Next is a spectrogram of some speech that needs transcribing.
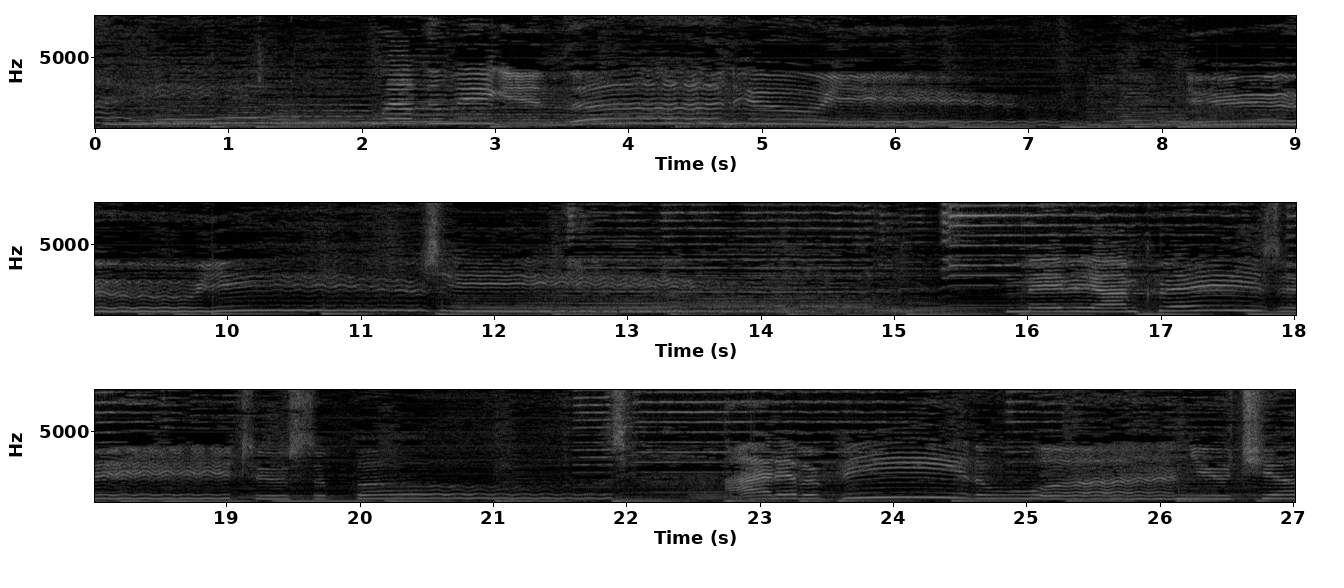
Suppose I'd ever be the one you chose.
